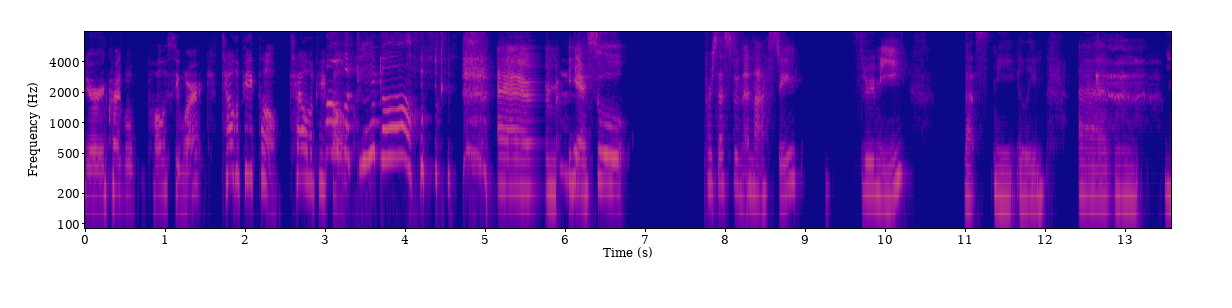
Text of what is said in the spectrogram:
your incredible policy work. Tell the people. Tell the people. Tell the people. um, yeah, so persistent and nasty through me. That's me, Elaine. Um,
